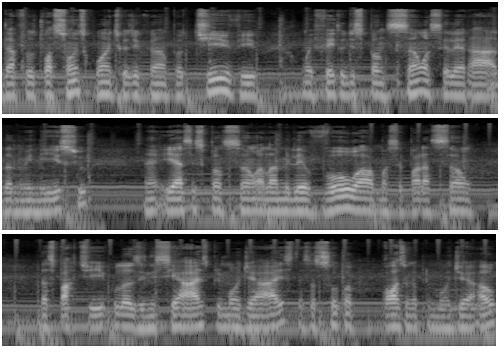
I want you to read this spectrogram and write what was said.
das flutuações quânticas de campo eu tive um efeito de expansão acelerada no início, né? e essa expansão ela me levou a uma separação das partículas iniciais, primordiais, dessa sopa cósmica primordial,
